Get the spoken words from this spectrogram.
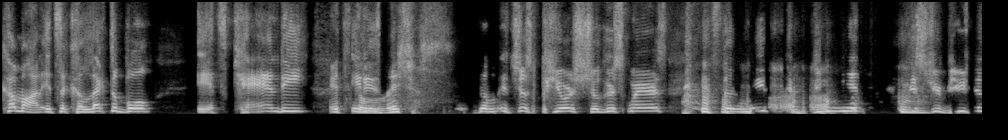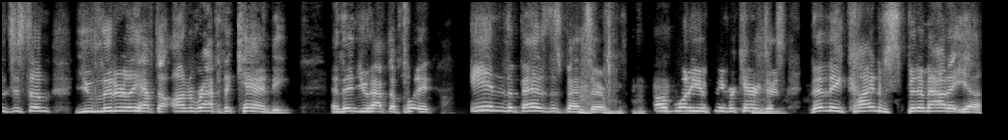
Come on, it's a collectible. It's candy. It's It is- delicious. The- It's just pure sugar squares. It's the least convenient distribution system. You literally have to unwrap the candy and then you have to put it in the Pez dispenser of one of your favorite characters. Then they kind of spit them out at you.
